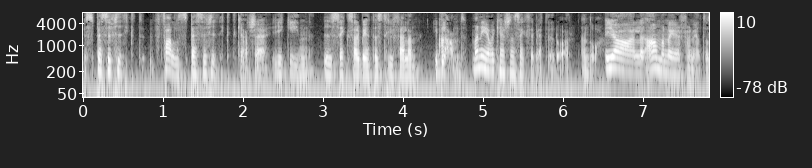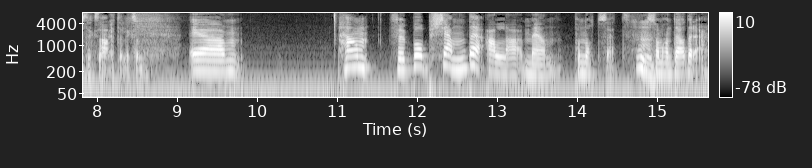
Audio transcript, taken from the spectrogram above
specifikt, fallspecifikt kanske gick in i sexarbetestillfällen ibland. Man är väl kanske en sexarbetare då ändå. Ja, eller ja, man har erfarenhet av sexarbete liksom. Ehm, han, för Bob kände alla män på något sätt som han dödade.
